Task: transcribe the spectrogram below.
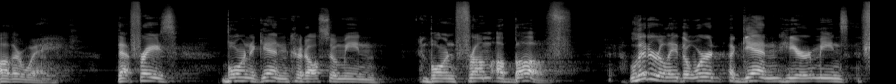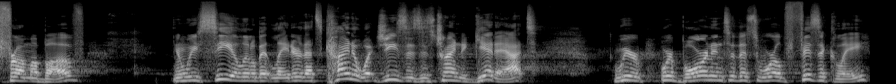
other way. That phrase, born again, could also mean born from above. Literally, the word again here means from above. And we see a little bit later that's kind of what Jesus is trying to get at. We're, we're born into this world physically,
